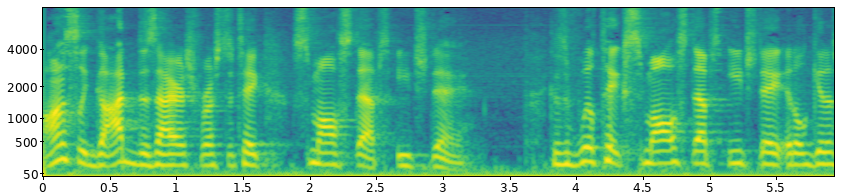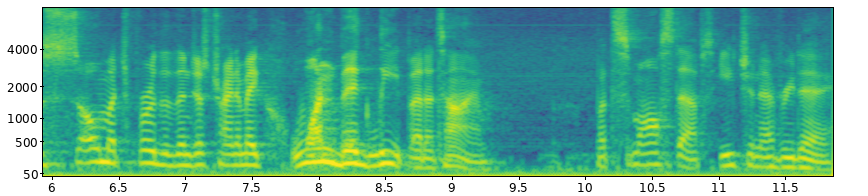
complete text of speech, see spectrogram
Honestly, God desires for us to take small steps each day. Because if we'll take small steps each day, it'll get us so much further than just trying to make one big leap at a time. But small steps each and every day.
